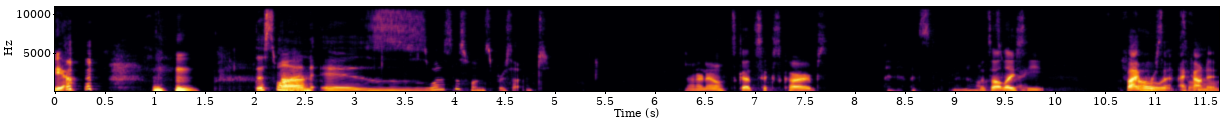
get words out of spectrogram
Yeah. This Uh, one is what is this one's percent? I don't know. It's got six carbs. I know it's I know That's it's all I great. see. Five Oh, percent. I it's found it.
